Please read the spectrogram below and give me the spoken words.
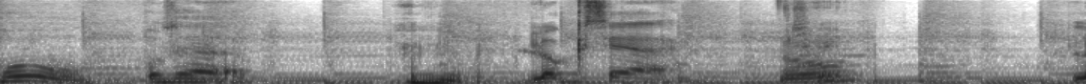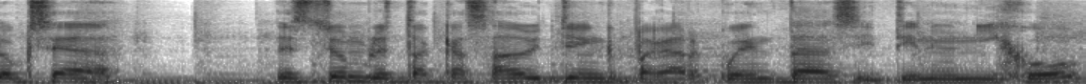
oh, o sea, lo que sea, ¿no? Lo que sea. Este hombre está casado y tiene que pagar cuentas y tiene un hijo.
